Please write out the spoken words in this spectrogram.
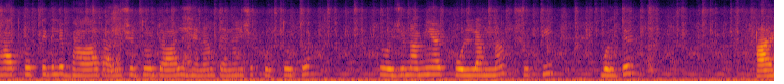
ভাত করতে গেলে ভাত, আলু সেদ্ধ, ডাল, হেনা, তেনা, এসব করতে হতো। তো ওই জন্য আমি আর করলাম না, সত্যি বলতে। আর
